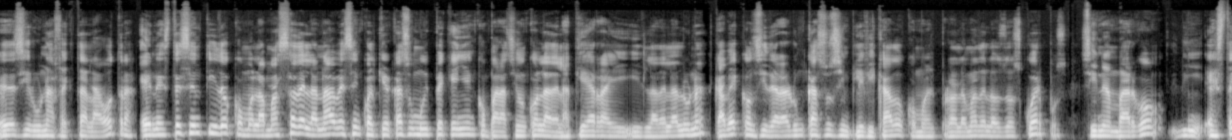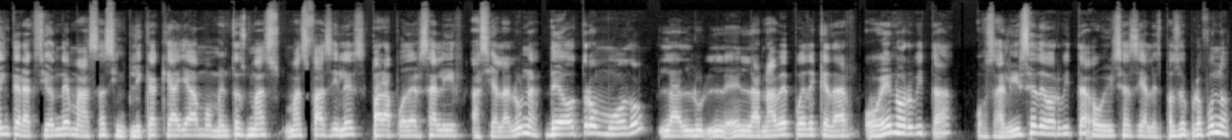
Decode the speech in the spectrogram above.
es decir, una afecta a la otra. En este sentido, como la masa de la nave es en cualquier caso muy pequeña en comparación con la de la Tierra y, y la de la Luna, cabe considerar un caso simplificado como el problema de los dos cuerpos. Sin embargo, esta interacción de masas implica que haya momentos más, más fáciles para poder salir hacia la Luna. De otro modo, la, la nave puede quedar o en órbita o salirse de órbita o irse hacia el espacio profundo,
